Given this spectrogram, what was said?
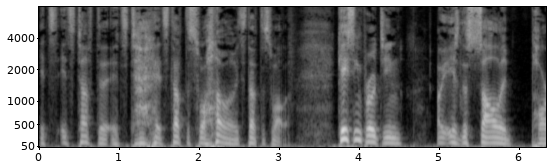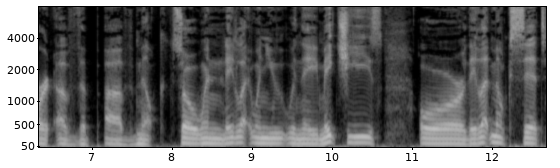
it's it's tough to it's t- it's tough to swallow. It's tough to swallow. Casein protein is the solid part of the of milk. So when they let when you when they make cheese or they let milk sit,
